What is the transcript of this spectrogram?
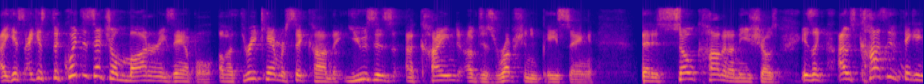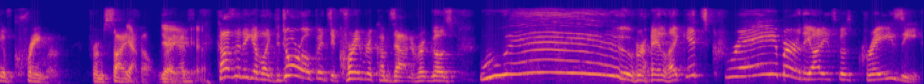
I guess I guess the quintessential modern example of a three camera sitcom that uses a kind of disruption in pacing that is so common on these shows is like I was constantly thinking of Kramer from Seinfeld. Yeah, right? yeah, yeah, yeah. Constantly thinking of like the door opens and Kramer comes out and everyone goes woo, right? Like it's Kramer. The audience goes crazy.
